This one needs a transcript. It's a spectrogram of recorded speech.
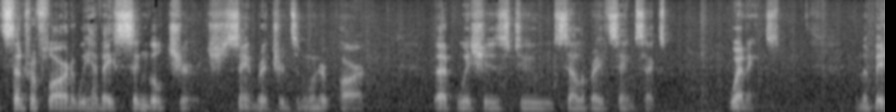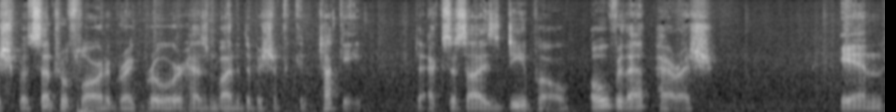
Central Florida, we have a single church, St. Richard's in Winter Park, that wishes to celebrate same sex weddings. And the Bishop of Central Florida, Greg Brewer, has invited the Bishop of Kentucky to exercise DEPO over that parish in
